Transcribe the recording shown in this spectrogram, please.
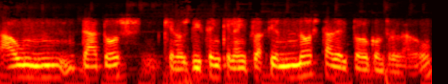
aún datos que nos dicen que la inflación no está del todo controlado.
